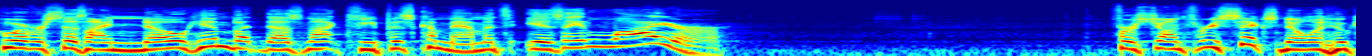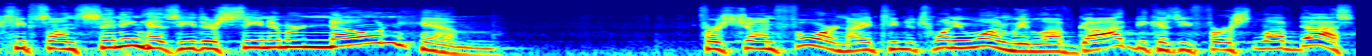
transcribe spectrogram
Whoever says, I know him but does not keep his commandments is a liar. 1 John 3 6, no one who keeps on sinning has either seen him or known him. 1 John 4, 19 to 21, we love God because he first loved us.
